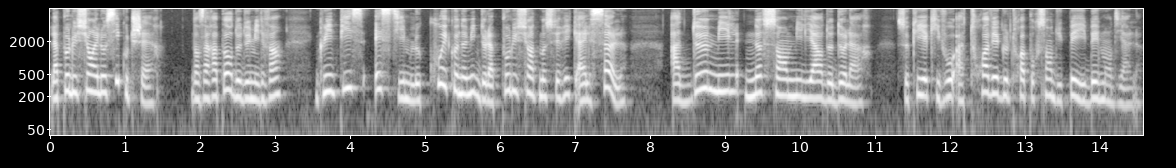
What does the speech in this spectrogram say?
La pollution, elle aussi, coûte cher. Dans un rapport de 2020, Greenpeace estime le coût économique de la pollution atmosphérique à elle seule à 2900 milliards de dollars, ce qui équivaut à 3,3% du PIB mondial.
